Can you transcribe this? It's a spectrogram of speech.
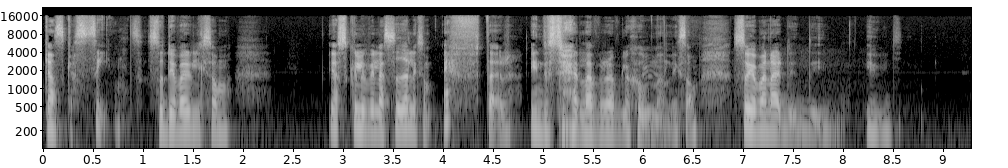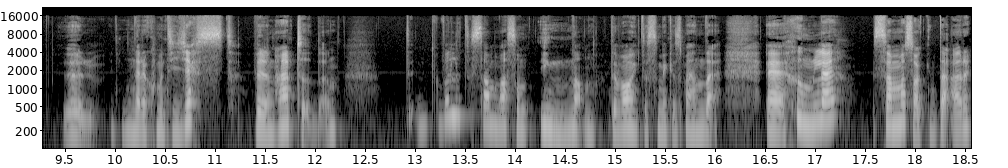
ganska sent. Så det var liksom jag skulle vilja säga liksom efter industriella revolutionen. Liksom. Så jag menar, i- när det kommer till gäst vid den här tiden, det, det var lite samma som innan. Det var inte så mycket som hände. Eh, humle, samma sak där.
